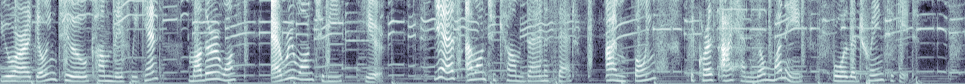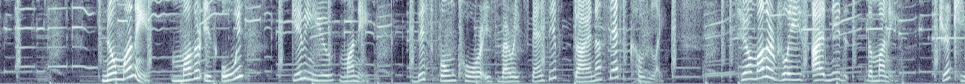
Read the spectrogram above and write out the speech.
You are going to come this weekend? Mother wants everyone to be here. Yes, I want to come, Diana said. I'm phoning because I have no money for the train ticket. No money? Mother is always giving you money. This phone call is very expensive, Diana said coldly. Tell mother, please, I need the money. Jackie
